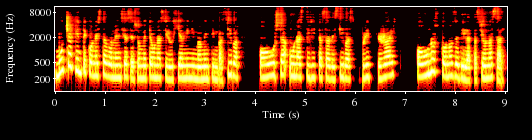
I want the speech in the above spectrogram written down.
Mucha gente con esta dolencia se somete a una cirugía mínimamente invasiva o usa unas tiritas adhesivas Brit Right o unos conos de dilatación nasal.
